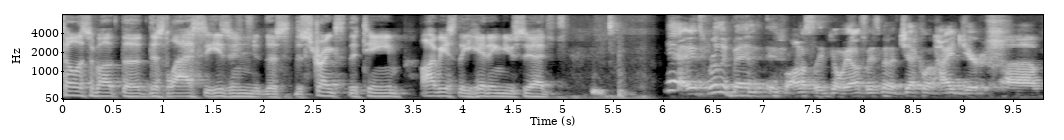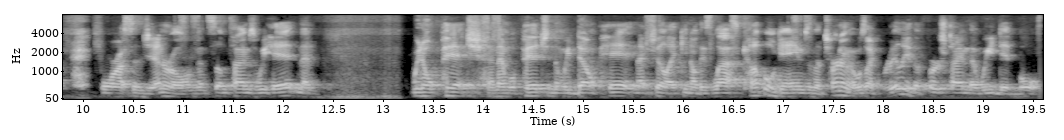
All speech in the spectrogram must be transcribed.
tell us about the this last season, the the strengths of the team. Obviously, hitting. You said Yeah, it's really been, it's honestly, going honest, it's been a Jekyll and Hyde year uh, for us in general. And then sometimes we hit, and then we don't pitch, and then we'll pitch, and then we don't hit. And I feel like you know these last couple games in the tournament was like really the first time that we did both.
